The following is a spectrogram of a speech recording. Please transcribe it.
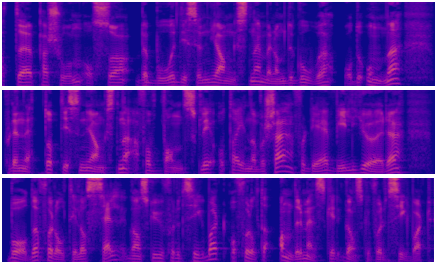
at eh, personen også bebor disse nyansene mellom det gode og det onde, fordi nettopp disse nyansene er for vanskelig å ta inn over seg, for det vil gjøre både forhold til oss selv ganske uforutsigbart og forhold til andre mennesker ganske forutsigbart.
